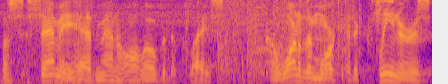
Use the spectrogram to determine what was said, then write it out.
Well, Sammy had men all over the place. Uh, one of them worked at a cleaner's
